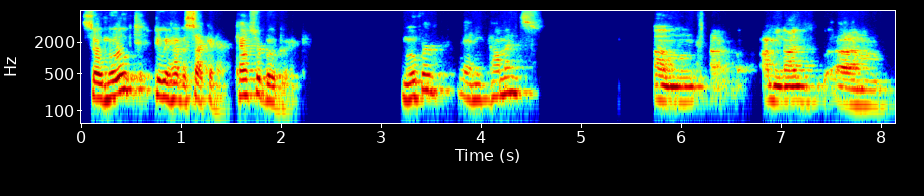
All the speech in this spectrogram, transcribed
So moved. Do we have a seconder? Counselor Broderick. Mover, any comments? Um, I, I mean, I've, um,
